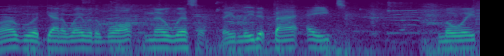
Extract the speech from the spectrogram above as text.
Briarwood got away with a walk, no whistle. They lead it by 8. Lloyd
